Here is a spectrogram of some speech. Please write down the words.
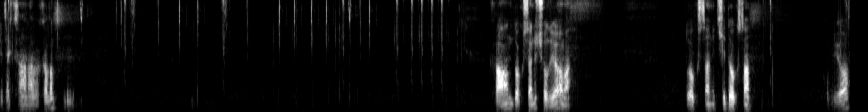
Bir de Kaan'a bakalım. Kaan 93 oluyor ama 92 90 oluyor.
